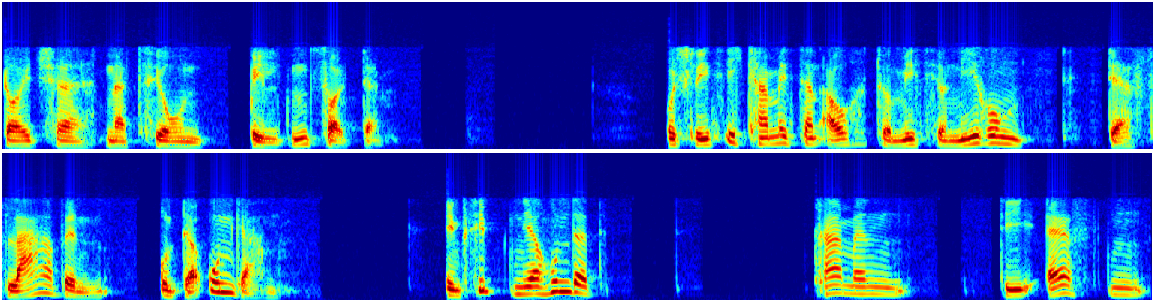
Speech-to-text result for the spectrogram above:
deutscher Nation bilden sollte. Und schließlich kam es dann auch zur Missionierung der Slawen und der Ungarn. Im siebten Jahrhundert kamen die ersten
